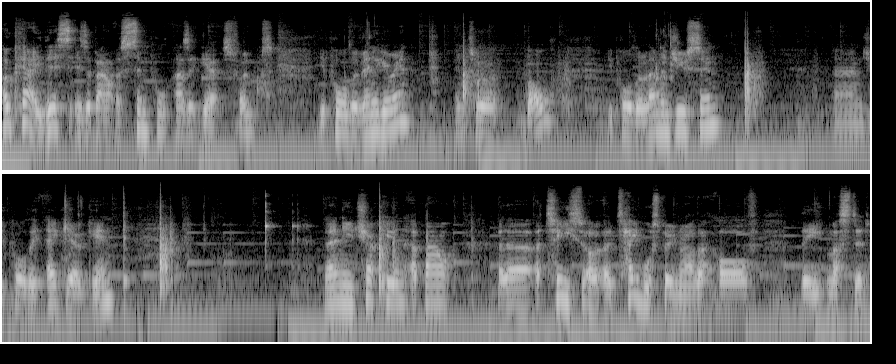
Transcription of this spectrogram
Okay, this is about as simple as it gets, folks. You pour the vinegar in into a bowl, you pour the lemon juice in, and you pour the egg yolk in. Then you chuck in about a, a, teaspoon, a tablespoon rather, of the mustard.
